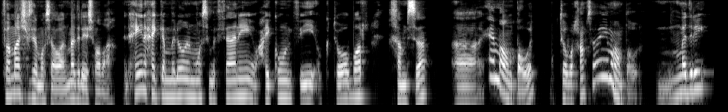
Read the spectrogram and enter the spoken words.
فما شفت الموسم ما أدري إيش وضعه. الحين حيكملون الموسم الثاني وحيكون في أكتوبر خمسة. آه يعني ما هو مطول. أكتوبر خمسة إي ما هو مطول. ما أدري.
